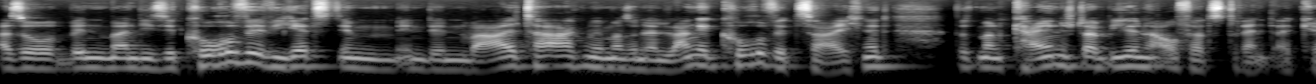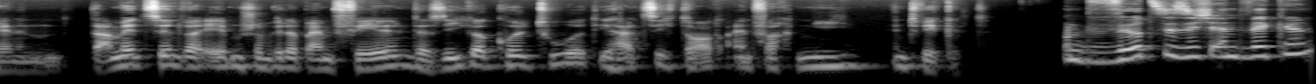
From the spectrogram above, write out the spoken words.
Also wenn man diese Kurve, wie jetzt im, in den Wahltagen, wenn man so eine lange Kurve zeichnet, wird man keinen stabilen Aufwärtstrend erkennen. Damit sind wir eben schon wieder beim Fehlen der Siegerkultur. Die hat sich dort einfach nie entwickelt. Und wird sie sich entwickeln?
